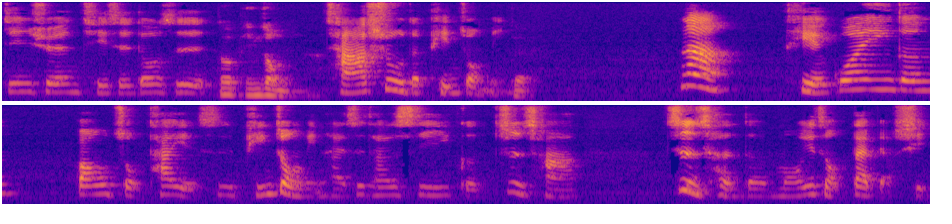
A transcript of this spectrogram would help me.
金萱，其实都是都品种名啊，茶树的品种名。对。那铁观音跟包种它也是品种名，还是它是一个制茶制成的某一种代表性？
